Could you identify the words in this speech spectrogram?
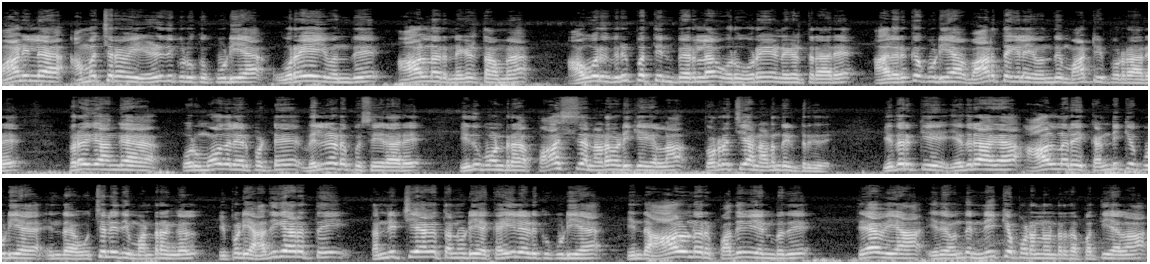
மாநில அமைச்சரவை எழுதி கொடுக்கக்கூடிய உரையை வந்து ஆளுநர் நிகழ்த்தாமல் அவர் விருப்பத்தின் பேரில் ஒரு உரையை நிகழ்த்துறாரு. அதில் இருக்கக்கூடிய வார்த்தைகளை வந்து மாற்றி போடுறாரு. பிறகு அங்கே ஒரு மோதல் ஏற்பட்டு வெளிநடப்பு செய்கிறாரு இது போன்ற பாசிச நடவடிக்கைகள்லாம் தொடர்ச்சியாக நடந்துகிட்டு இருக்குது. இதற்கு எதிராக ஆளுநரை கண்டிக்கக்கூடிய இந்த உச்சநீதிமன்றங்கள் இப்படி அதிகாரத்தை தன்னிச்சையாக தன்னுடைய கையில் எடுக்கக்கூடிய இந்த ஆளுநர் பதவி என்பது தேவையா? இதை வந்து நீக்கப்படணுன்றதை பற்றியெல்லாம்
